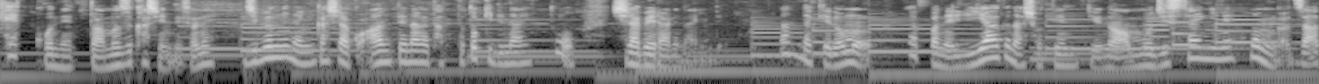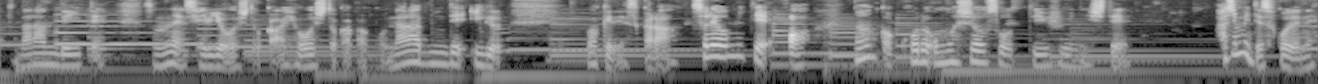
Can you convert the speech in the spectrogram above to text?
結構ネットは難しいんですよね。自分に何かしらこうアンテナが立った時でないと調べられないんで。なんだけども、やっぱね、リアルな書店っていうのはもう実際にね、本がザーッと並んでいて、そのね、背表紙とか表紙とかがこう並んでいるわけですから、それを見て、あ、なんかこれ面白そうっていう風にして、初めてそこでね、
